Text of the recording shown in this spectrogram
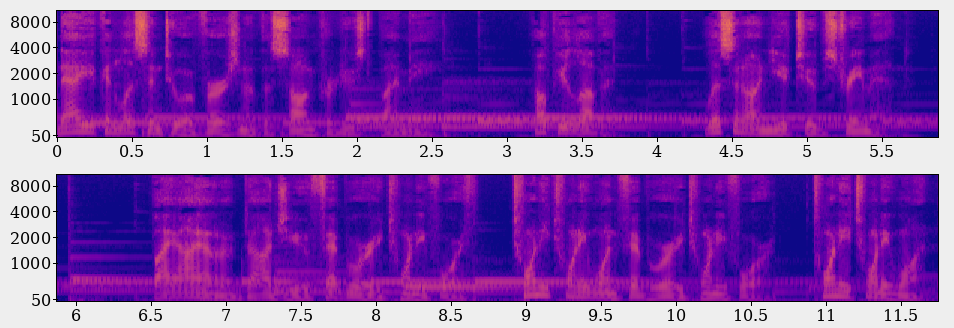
Now you can listen to a version of the song produced by me. Hope you love it. Listen on YouTube Stream and by Ion Abdajiu February 24, 2021 February 24, 2021.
